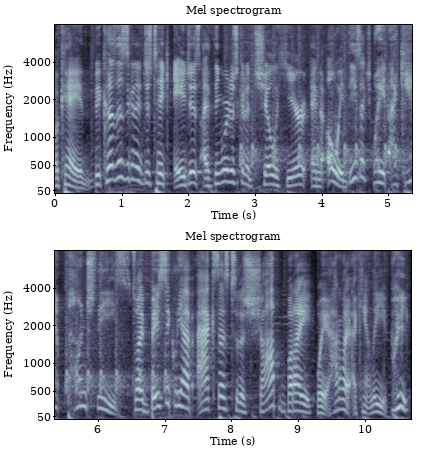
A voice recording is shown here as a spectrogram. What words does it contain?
Okay, because this is gonna just take ages, I think we're just gonna chill here and, oh wait, these actually, wait, I can't punch these. So I basically have access to the shop, but I, wait, how do I, I can't leave. Wait,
